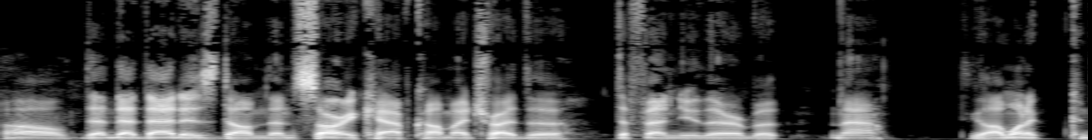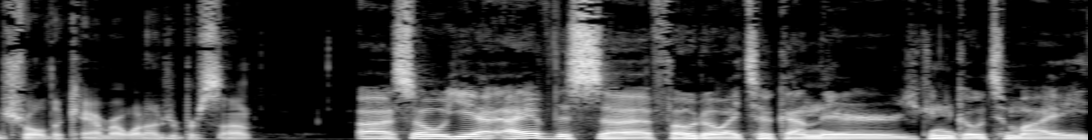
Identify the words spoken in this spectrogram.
Oh, that that that is dumb. Then sorry, Capcom. I tried to defend you there, but nah. I want to control the camera one hundred percent. Uh, so yeah, I have this uh, photo I took on there. You can go to my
